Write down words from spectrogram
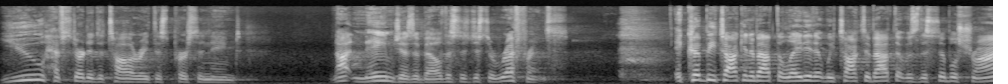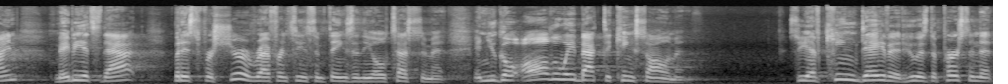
You have started to tolerate this person named, not named Jezebel, this is just a reference. It could be talking about the lady that we talked about that was the Sibyl Shrine. Maybe it's that but it's for sure referencing some things in the Old Testament. And you go all the way back to King Solomon. So you have King David, who is the person that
